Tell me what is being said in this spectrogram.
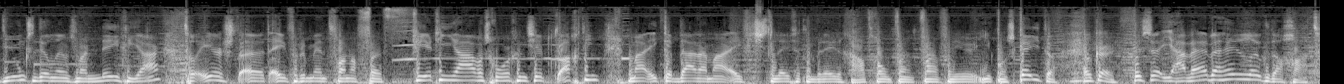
de jongste deelnemers waren 9 jaar. Terwijl eerst uh, het evenement vanaf uh, 14 jaar was georganiseerd tot 18. Maar ik heb daarna maar eventjes de leeftijd naar beneden gehaald. Gewoon van, van, van je, je kon skaten. Oké. Okay. Dus ja, we hebben een hele leuke dag gehad.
